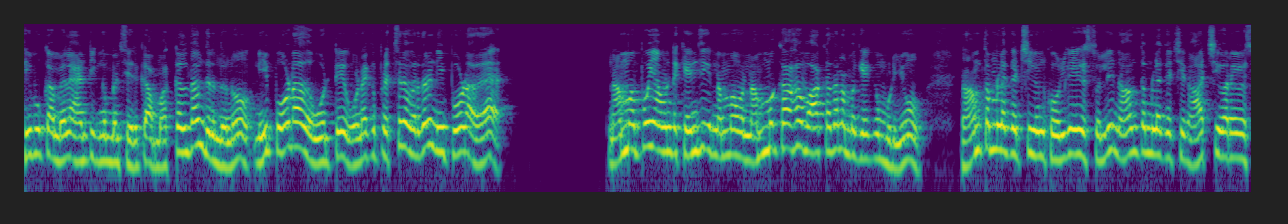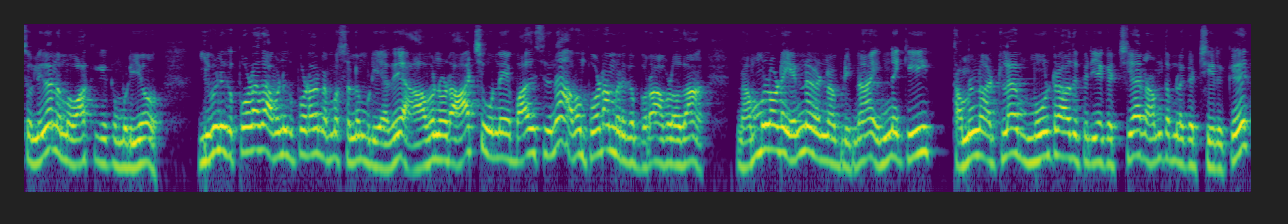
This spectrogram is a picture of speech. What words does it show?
திமுக மேலே ஆன்டி இன்கம்பன்சி இருக்கா? மக்கள் தான் திருந்தணும். நீ போடாத ஓட்டு. உனக்கு பிரச்சனை வருதுன்னா நீ போடாத. நம்ம போய் அவன்கிட்ட கெஞ்சி நம்ம நமக்காக வாக்கை தான் நம்ம கேட்க முடியும். நாம் தமிழர் கட்சியின் கொள்கையை சொல்லி நாம் தமிழர் கட்சியின் ஆட்சி வரைவை சொல்லி தான் நம்ம வாக்கு கேட்க முடியும். இவனுக்கு போடாத அவனுக்கு போடாத நம்ம சொல்ல முடியாது. அவனோட ஆட்சி உன்னை பாதிச்சதுன்னா அவன் போடாமல் இருக்க போகிறான் அவ்வளோதான் நம்மளோட எண்ணம் என்ன அப்படின்னா இன்றைக்கி தமிழ்நாட்டில் மூன்றாவது பெரிய கட்சியாக நாம் தமிழர் கட்சி இருக்குது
